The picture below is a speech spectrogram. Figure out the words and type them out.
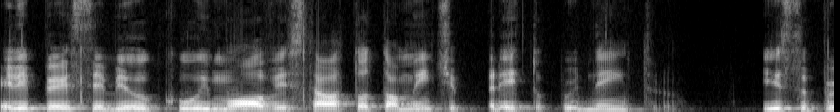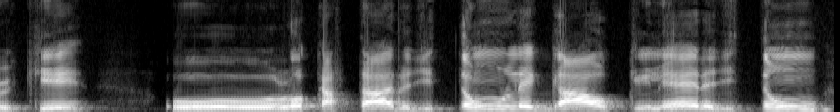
ele percebeu que o imóvel estava totalmente preto por dentro. Isso porque o locatário, de tão legal que ele era, de tão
